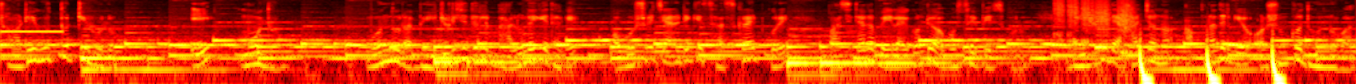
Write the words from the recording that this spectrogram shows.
সঠিক উত্তরটি হলো এ, মধু। বন্ধুরা, ভিডিওটি যদি ভালো লেগে থাকে, অবশ্যই চ্যানেলটিকে সাবস্ক্রাইব করে পাশে থাকা বেল আইকনটি অবশ্যই প্রেস করুন। ভিডিওটি দেখার জন্য আপনাদেরকে অসংখ্য ধন্যবাদ।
